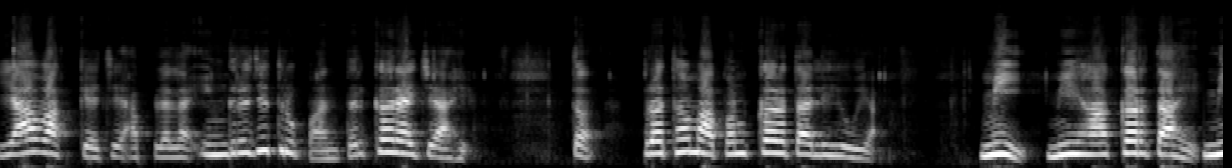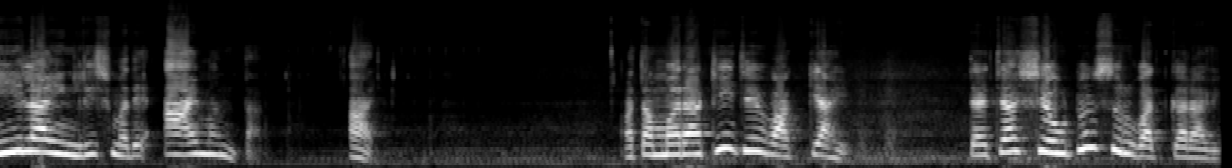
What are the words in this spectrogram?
या वाक्याचे आपल्याला इंग्रजीत रूपांतर करायचे आहे. तर प्रथम आपण करता लिहूया. मी मी हा करता आहे. मीला इंग्लिशमध्ये आय म्हणतात. आय. आता मराठी जे वाक्य आहे त्याच्या शेवटून सुरुवात करावी.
